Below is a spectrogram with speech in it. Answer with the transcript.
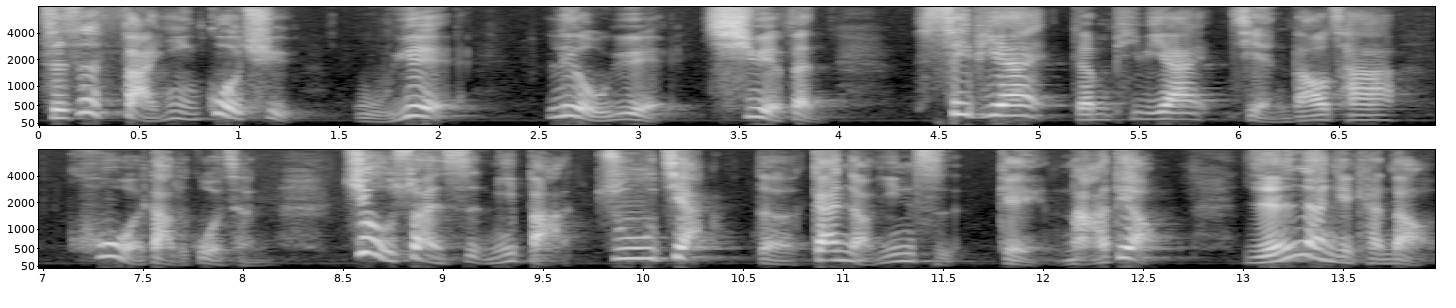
只是反映过去。五月、六月、七月份，CPI 跟 PPI 剪刀差扩大的过程，就算是你把猪价的干扰因子给拿掉，仍然可以看到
